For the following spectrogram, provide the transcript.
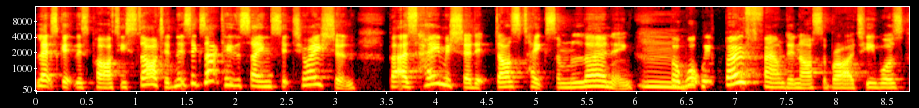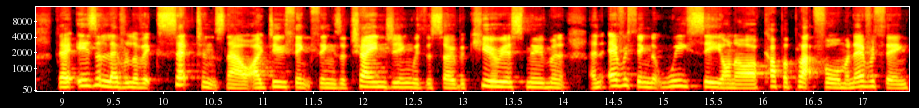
Let's get this party started. And it's exactly the same situation. But as Hamish said, it does take some learning. Mm. But what we've both found in our sobriety was there is a level of acceptance now. I do think things are changing with the sober curious movement and everything that we see on our cuppa platform and everything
